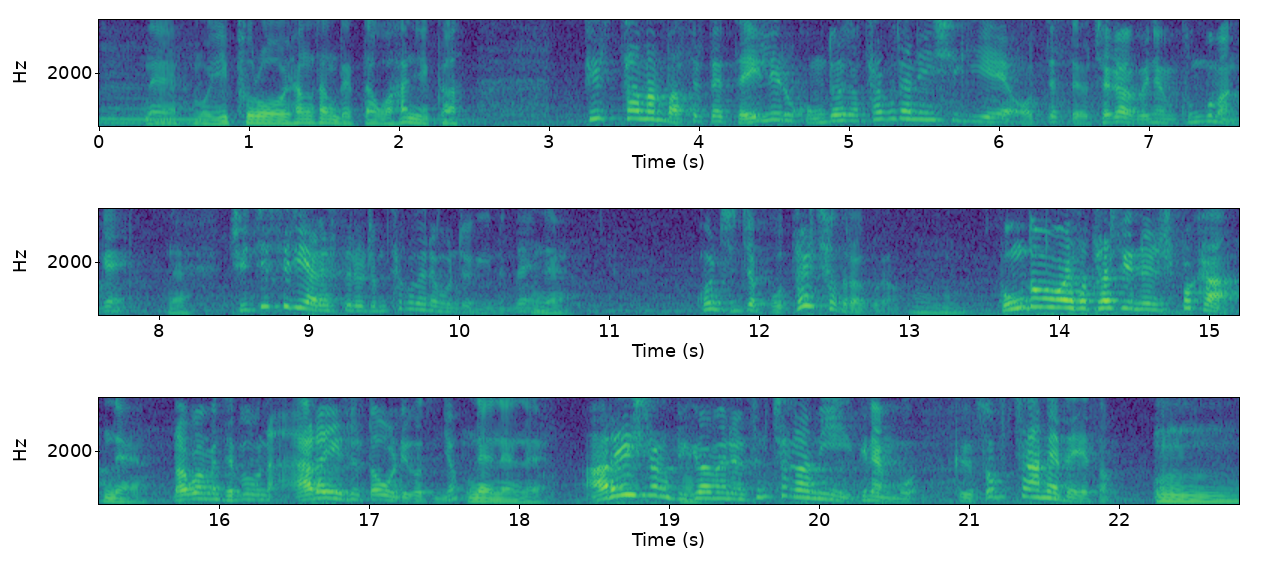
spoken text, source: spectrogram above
음. 네, 뭐 2% 향상됐다고 하니까. 피스타만 봤을 때 데일리로 공도에서 타고 다니시기에 어땠어요? 제가 왜냐면 궁금한 게 네, GT3 RS를 좀 타고 다녀본 적이 있는데 네, 그건 진짜 못할 차더라고요. 음. 공도에서 탈 수 있는 슈퍼카라고 네, 하면 대부분 R8을 떠올리거든요. 네, 네, 네. R8이랑 비교하면은 승차감이 그냥 뭐 그 소프트함에 대해서 음,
